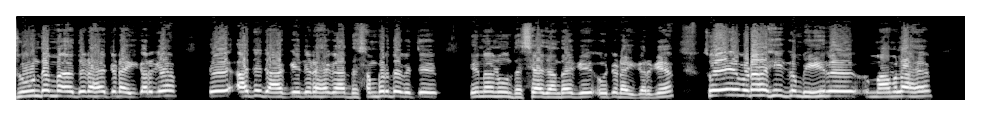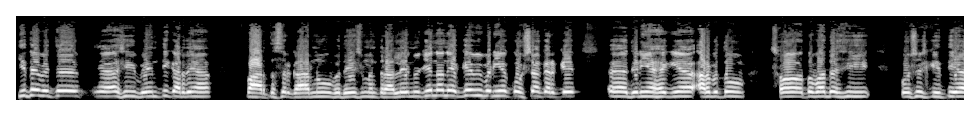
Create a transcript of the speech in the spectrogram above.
ਜੂਨ ਦਾ ਜਿਹੜਾ ਹੈ ਚੜ੍ਹਾਈ ਕਰ ਗਿਆ। ਤੇ ਅੱਜ ਜਾ ਕੇ ਜਿਹੜਾ ਹੈਗਾ ਦਸੰਬਰ ਦੇ ਵਿੱਚ ਇਹਨਾਂ ਨੂੰ ਦੱਸਿਆ ਜਾਂਦਾ ਹੈ ਕਿ ਉਹ ਚੜ੍ਹਾਈ ਕਰ ਗਿਆ। ਸੋ ਇਹ ਬੜਾ ਹੀ ਗੰਭੀਰ ਮਾਮਲਾ ਹੈ। ਜਿਹਦੇ ਵਿੱਚ ਅਸੀਂ ਬੇਨਤੀ ਕਰਦੇ ਹਾਂ ਭਾਰਤ ਸਰਕਾਰ ਨੂੰ ਵਿਦੇਸ਼ ਮੰਤਰਾਲੇ ਨੂੰ ਜਿਨ੍ਹਾਂ ਨੇ ਅੱਗੇ ਵੀ ਬੜੀਆਂ ਕੋਸ਼ਿਸ਼ਾਂ ਕਰਕੇ ਅਹ, ਜਿਹੜੀਆਂ ਹੈਗੀਆਂ ਅਰਬ ਤੋਂ 100 ਤੋਂ ਵੱਧ ਅਸੀਂ ਕੋਸ਼ਿਸ਼ ਕੀਤੀ ਆ।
